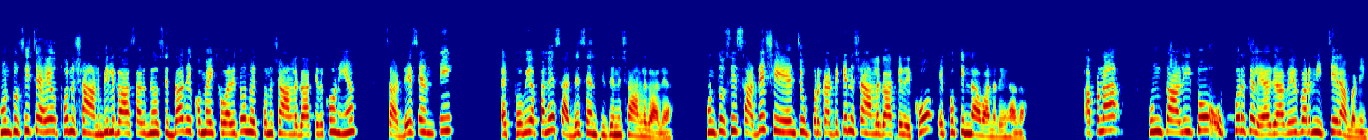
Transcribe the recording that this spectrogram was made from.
ਹੁਣ ਤੁਸੀਂ ਚਾਹੇ ਉੱਥੋਂ ਨਿਸ਼ਾਨ ਵੀ ਲਗਾ ਸਕਦੇ ਹੋ। ਸਿੱਧਾ ਦੇਖੋ, ਮੈਂ ਇੱਕ ਵਾਰੀ ਤੁਹਾਨੂੰ ਇੱਥੋਂ ਨਿਸ਼ਾਨ ਲਗਾ ਕੇ ਦਿਖਾਉਣੀ ਆ। 37 ਇੱਥੋਂ ਵੀ ਆਪਾਂ ਨੇ 37 ਤੇ ਨਿਸ਼ਾਨ ਲਗਾ ਲਿਆ। ਹੁਣ ਤੁਸੀਂ 6.5 ਇੰਚ ਉੱਪਰ ਕੱਢ ਕੇ ਨਿਸ਼ਾਨ ਲਗਾ ਕੇ ਦੇਖੋ, ਇੱਥੋਂ ਕਿੰਨਾ ਬਣ ਰਿਹਾਗਾ ਆਪਣਾ 39 ਤੋਂ ਉੱਪਰ ਚਲਿਆ ਜਾਵੇ, ਪਰ ਨੀਚੇ ਨਾ ਬਣੇ।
